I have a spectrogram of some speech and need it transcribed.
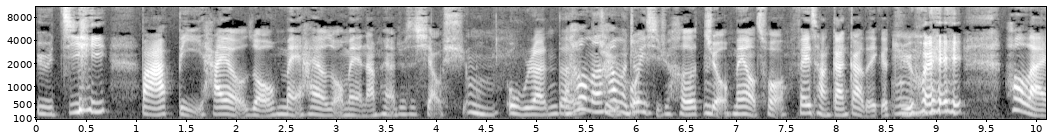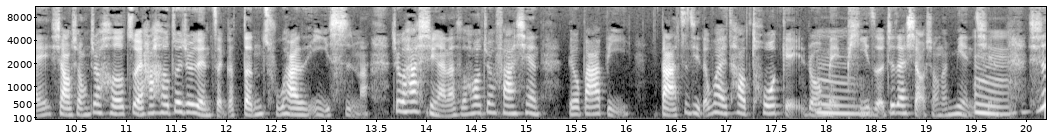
雨姬、芭比，还有柔美，还有柔美的男朋友就是小熊。嗯，五人的。然后呢，他们就一起去喝酒，没有错，非常尴尬的一个聚会。后来小熊就喝醉，他喝醉就有点整个登出他的意识嘛。结果他醒来的时候，就发现刘芭比把自己的外套脱给柔美披着，就在小熊的面前。嗯，其实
